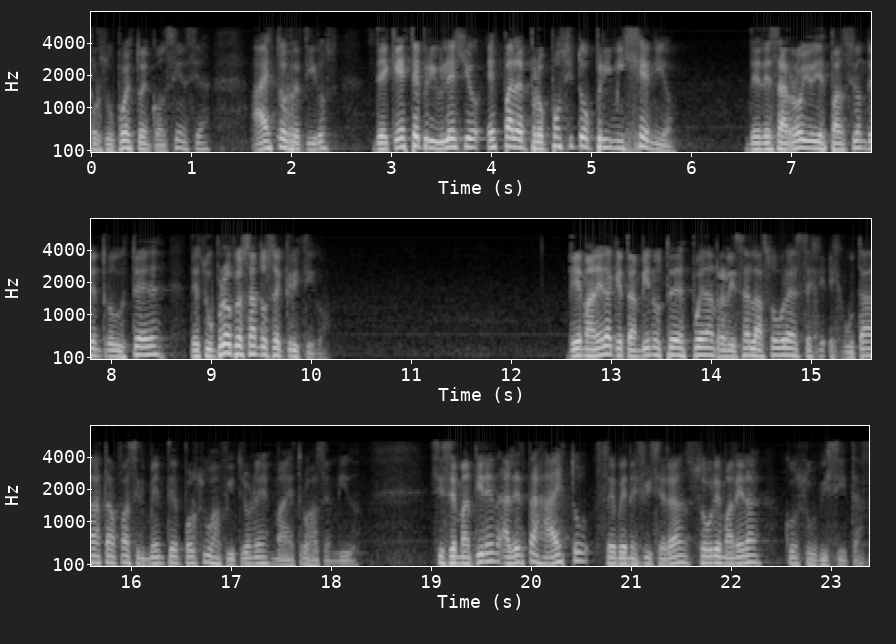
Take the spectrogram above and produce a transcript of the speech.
por supuesto en conciencia, a estos retiros, de que este privilegio es para el propósito primigenio de desarrollo y expansión dentro de ustedes de su propio santo ser crístico. De manera que también ustedes puedan realizar las obras eje- ejecutadas tan fácilmente por sus anfitriones maestros ascendidos. Si se mantienen alertas a esto, se beneficiarán sobremanera con sus visitas.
